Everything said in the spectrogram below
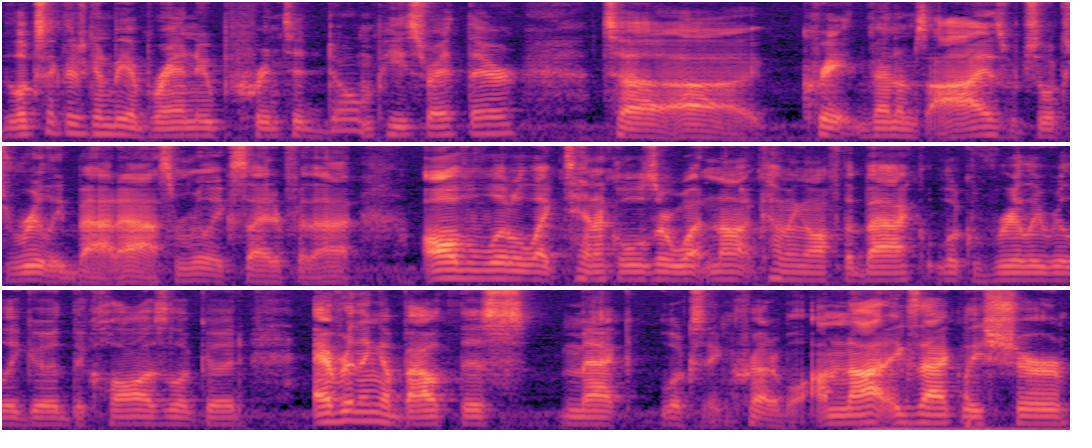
looks like there's going to be a brand new printed dome piece right there to uh, create Venom's eyes, which looks really badass. I'm really excited for that. All the little like tentacles or whatnot coming off the back look really, really good. The claws look good. Everything about this mech looks incredible. I'm not exactly sure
